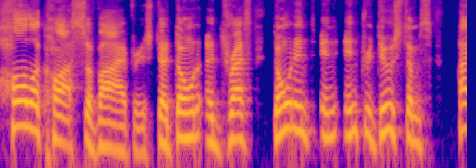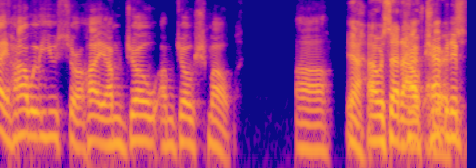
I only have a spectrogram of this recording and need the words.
Holocaust survivors that don't address, don't in, in, introduce them. Hi, how are you, sir? Hi, I'm Joe. I'm Joe Schmo. Uh, yeah, I was at ha- happy to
